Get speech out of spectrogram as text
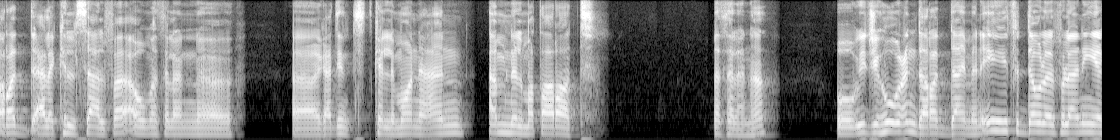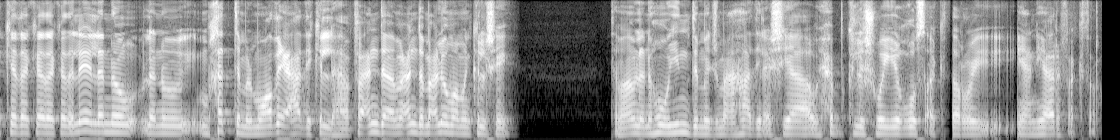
رد على كل سالفة أو مثلا قاعدين تتكلمون عن أمن المطارات مثلا ها ويجي هو عنده رد دائما اي في الدولة الفلانية كذا كذا كذا ليه؟ لأنه لأنه مختم المواضيع هذه كلها فعنده عنده معلومة من كل شيء. تمام لأنه هو يندمج مع هذه الأشياء ويحب كل شوي يغوص أكثر ويعني يعرف أكثر.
